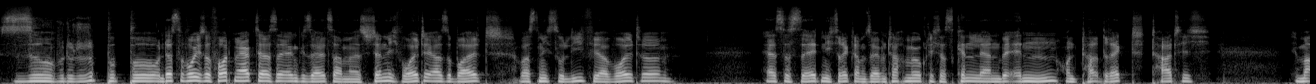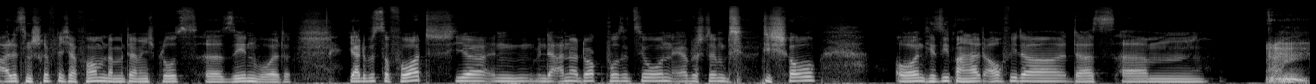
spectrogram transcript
So, und das, wo ich sofort merkte, dass er irgendwie seltsam ist. Ständig wollte er, sobald was nicht so lief, wie er wollte, erstes Date nicht direkt am selben Tag möglich, das Kennenlernen beenden und ta direkt tat ich immer alles in schriftlicher Form, damit er mich bloß äh, sehen wollte. Ja, du bist sofort hier in, in der Underdog-Position, er bestimmt die Show und hier sieht man halt auch wieder, dass ähm,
